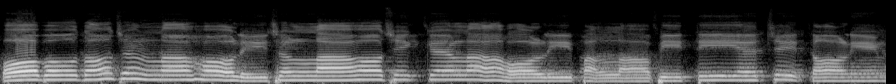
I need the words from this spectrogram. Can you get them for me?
波波多切拉哈利切拉哈切揭拉哈利巴拉毗提耶吉多林。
